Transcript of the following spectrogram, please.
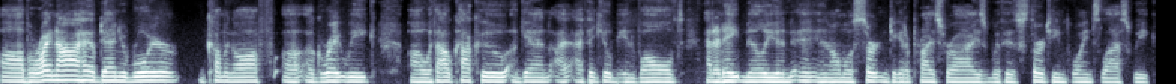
Uh, but right now, I have Daniel Royer coming off uh, a great week uh, without Kaku. Again, I, I, think he'll be involved and at eight million and, and, almost certain to get a price rise with his 13 points last week.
